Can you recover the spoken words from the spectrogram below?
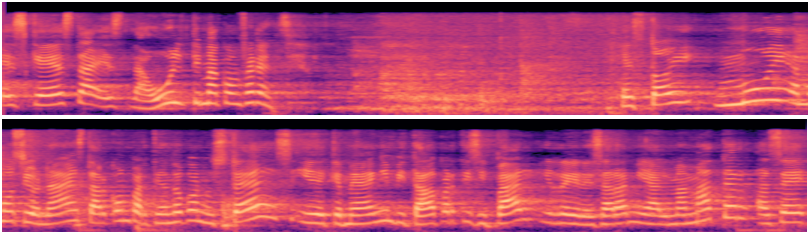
es que esta es la última conferencia. Estoy muy emocionada de estar compartiendo con ustedes y de que me hayan invitado a participar y regresar a mi alma mater. Hace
